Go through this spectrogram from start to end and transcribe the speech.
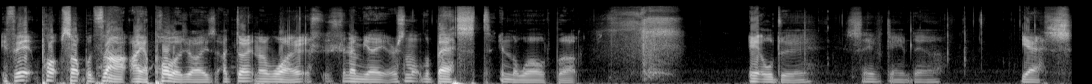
if it pops up with that, I apologise. I don't know why. It's, it's an emulator. It's not the best in the world, but it'll do. Save game there. Yes.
